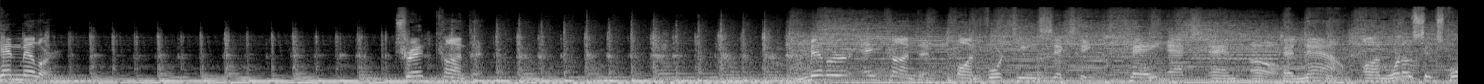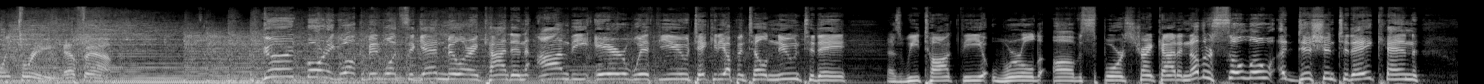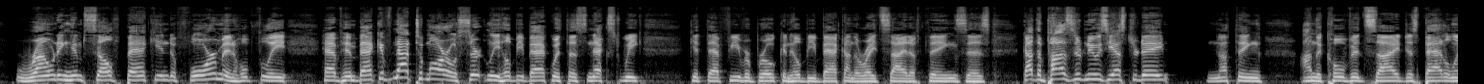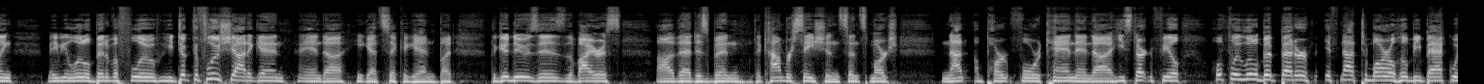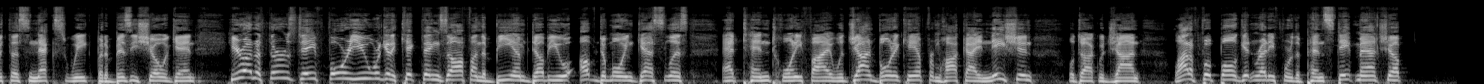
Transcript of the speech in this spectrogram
Ken Miller, Trent Condon, Miller and Condon on 1460 KXNO. And now on 106.3 FM. Good morning. Welcome in once again. Miller and Condon on the air with you, taking you up until noon today as we talk the world of sports. Trent Condon, another solo edition today. Ken rounding himself back into form and hopefully have him back. If not tomorrow, certainly he'll be back with us next week. Get that fever broken. He'll be back on the right side of things as got the positive news yesterday. Nothing on the COVID side, just battling maybe a little bit of a flu. He took the flu shot again and uh, he got sick again. But the good news is the virus uh, that has been the conversation since March, not a part for Ken. And uh, he's starting to feel hopefully a little bit better. If not tomorrow, he'll be back with us next week. But a busy show again here on a Thursday for you. We're going to kick things off on the BMW of Des Moines guest list at 1025 with John Bohnenkamp from Hawkeye Nation. We'll talk with John a lot of football getting ready for the Penn State matchup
